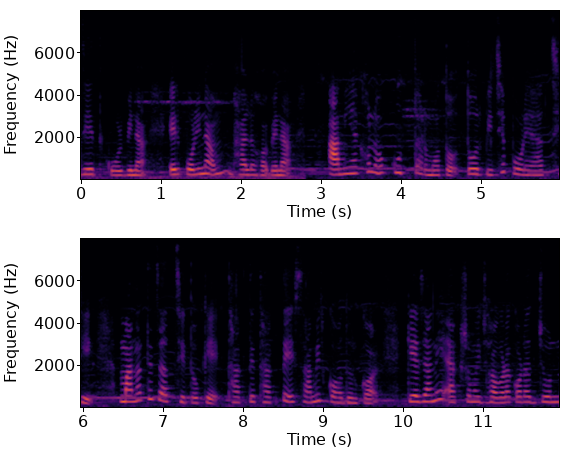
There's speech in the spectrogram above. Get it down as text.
জেদ করবি না। এর পরিণাম ভালো হবে না। আমি এখনও কুত্তার মতো তোর পিছে পড়ে আছি। মানাতে চাচ্ছি তোকে। থাকতে থাকতে স্বামীর কদর কর। কে জানে একসময় ঝগড়া করার জন্য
